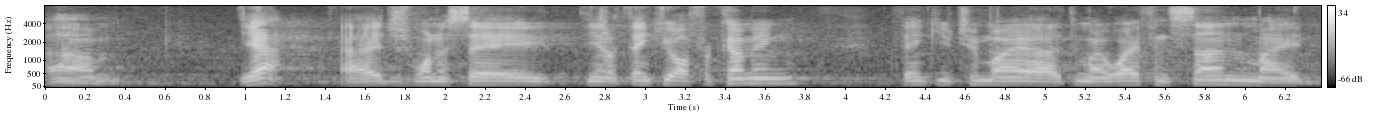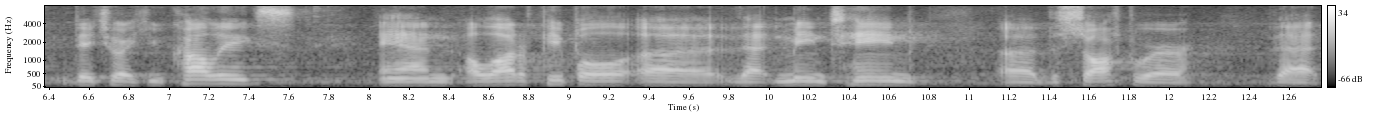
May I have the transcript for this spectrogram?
Um, yeah, I just want to say, you know, thank you all for coming. Thank you to my, uh, to my wife and son, my D2iQ colleagues, and a lot of people uh, that maintain uh, the software that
